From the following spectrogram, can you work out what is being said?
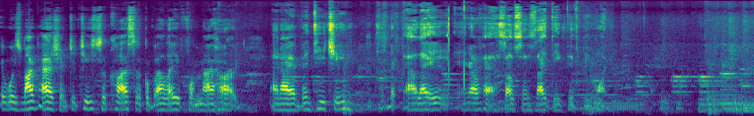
It was my passion to teach the classical ballet from my heart, and I have been teaching ballet in El Paso since 1951.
